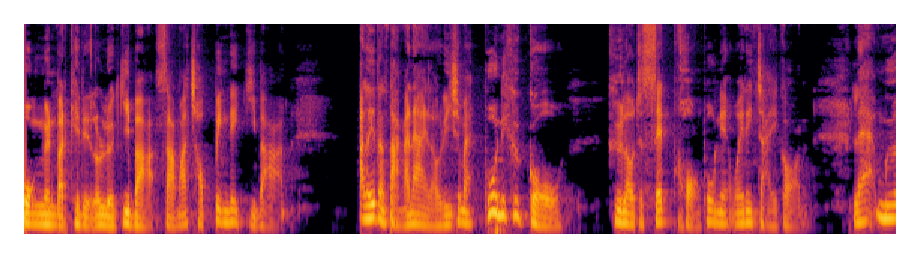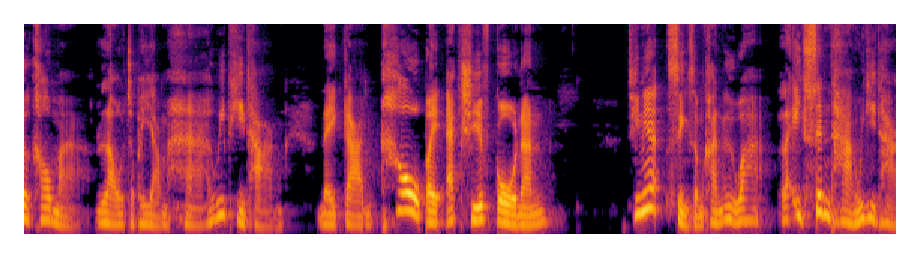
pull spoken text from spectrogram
วงเงินบัตรเครดิตเราเหลือกี่บาท สามารถช้อปปิ้งได้กี่บาท อะไรต่างๆกันานาเหล่านี้ใช่ไหมพวกนี้คือ goalคือเราจะเซตของพวกนี้ไว้ในใจก่อน และเมื่อเข้ามาเราจะพยายามหาวิธีทางในการเข้าไป achieve goal นั้น ทีเนี้ยสิ่งสำคัญก็คือว่า และอีกเส้นทางวิธีทาง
